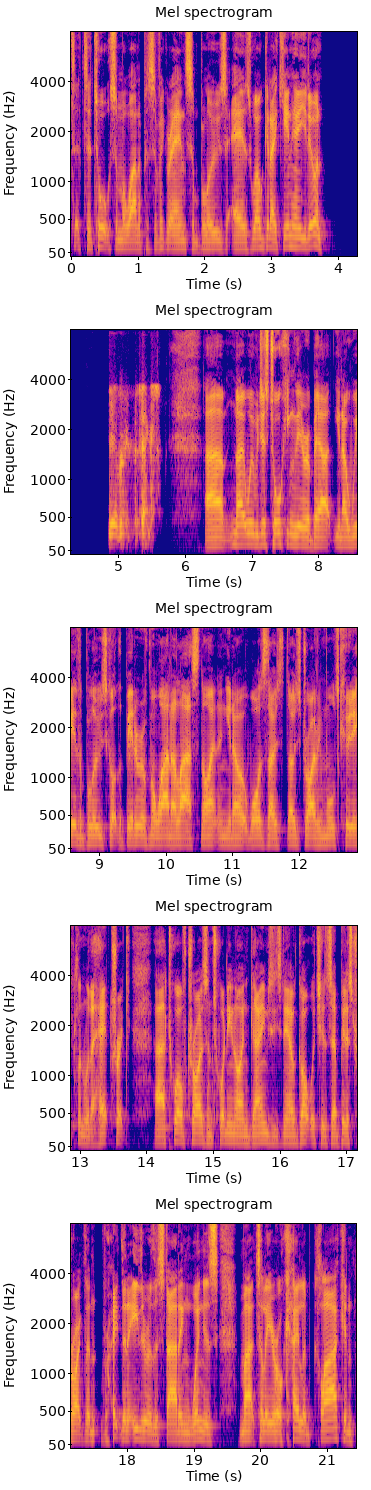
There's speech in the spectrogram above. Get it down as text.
to, to talk some Moana Pasifika and some blues as well. G'day, Ken. How you doing? Yeah, very good. Thanks. Uh, mate, we were just talking there about you know where the Blues got the better of Moana last night, and you know it was those those driving mauls. Kurt Eklund with a hat trick, uh, twelve tries in twenty nine games he's now got, which is a better strike than, rate than either of the starting wingers, Mark Telea or Caleb Clark, and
